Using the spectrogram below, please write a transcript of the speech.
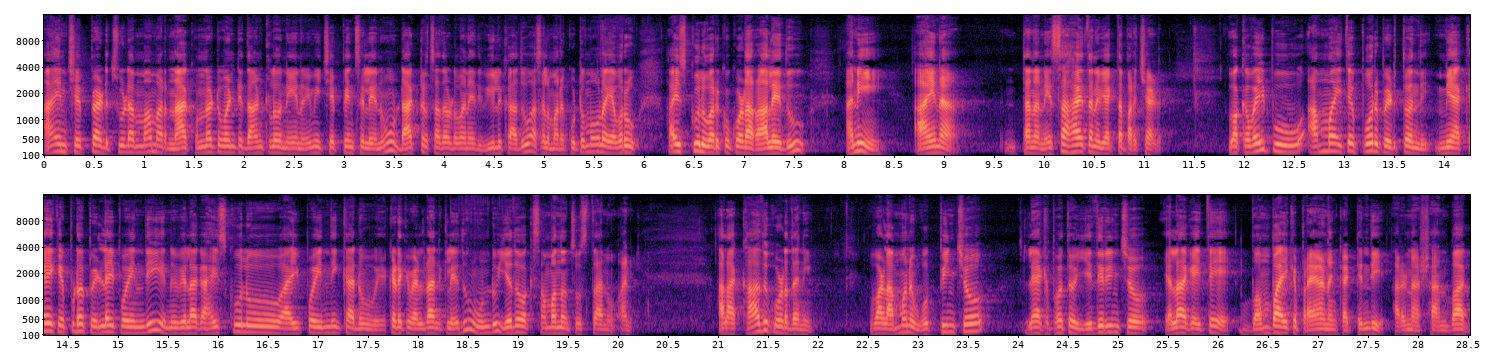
ఆయన చెప్పాడు చూడమ్మా మరి నాకున్నటువంటి దాంట్లో నేను ఏమీ చెప్పించలేను. డాక్టర్ చదవడం అనేది వీలు కాదు. అసలు మన కుటుంబంలో ఎవరు హై స్కూల్ వరకు కూడా రాలేదు అని ఆయన తన నిస్సహాయతను వ్యక్తపరిచాడు. ఒకవైపు అమ్మ అయితే పోరు పెడుతోంది మీ అక్కయ్యకి ఎప్పుడో పెళ్ళైపోయింది నువ్వు ఇలాగ హై స్కూలు అయిపోయింది ఇంకా నువ్వు ఎక్కడికి వెళ్ళడానికి లేదు ఉండు ఏదో ఒక సంబంధం చూస్తాను అని. అలా కాదుకూడదని వాళ్ళ అమ్మను ఒప్పించో లేకపోతే ఎదిరించో ఎలాగైతే బొంబాయికి ప్రయాణం కట్టింది అరుణా షాన్బాగ్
